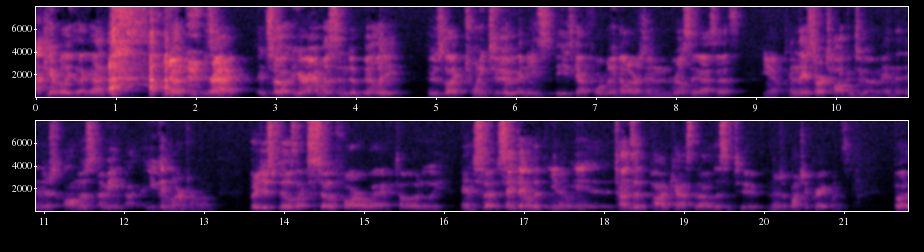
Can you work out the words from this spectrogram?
I can't relate to that guy. You know, it's like- right. And so here I am listening to Billy, who's like 22, and he's he's got four million dollars in real estate assets. yeah. And they start talking to him, and and there's almost, I mean, you can learn from him, but it just feels like so far away. Totally. And so same thing with the, you know, tons of podcasts that I would listen to, and there's a bunch of great ones, but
